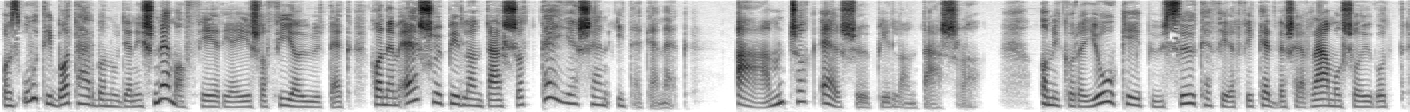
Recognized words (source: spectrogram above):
Az úti batárban ugyanis nem a férje és a fia ültek, hanem első pillantásra teljesen idegenek. Ám csak első pillantásra. Amikor a jóképű, szőke férfi kedvesen rámosolygott,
